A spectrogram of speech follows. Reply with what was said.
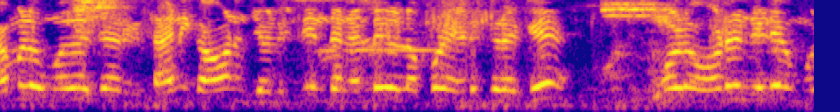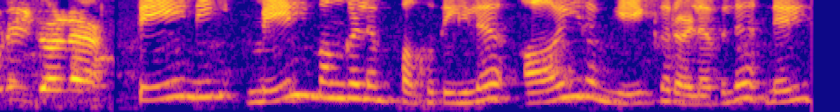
தமிழக முதலமைச்சருக்கு தனி கவனம் செலுத்தி இந்த நெல்லுகளை கூட எடுக்கிறதுக்கு தேனி மேல்மங்கலம் பகுதியில் ஆயிரம் ஏக்கர் அளவில் நெல்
